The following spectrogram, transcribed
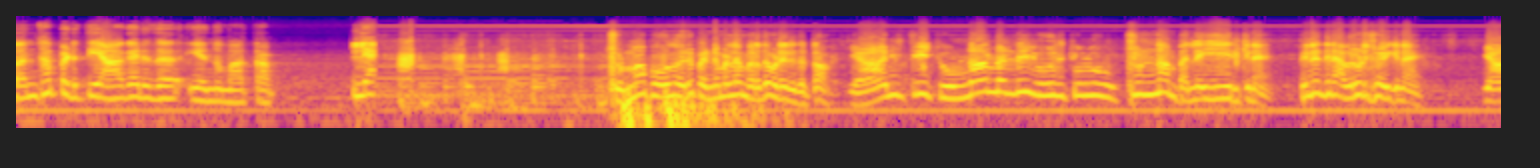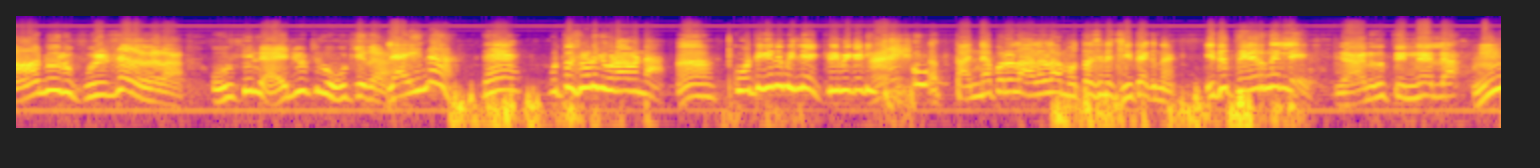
ബന്ധപ്പെടുത്തിയാകരുത് എന്ന് മാത്രം. ചുമ്മാ പോകുന്ന ഒരു പെണ്ണുമെള്ളം വെറുതെ വിടരുത് കേട്ടോ ഞാൻ ഇത്തിരി ചുണ്ണാമ്പല്ലേ ചോദിച്ചുള്ളൂ. ചുണ്ണാമ്പല്ലേ ഈ ഇരിക്കണേ. പിന്നെ എന്തിനാ അവരോട് ചോദിക്കണേ? ഞാനൊരു പുരുഷനല്ലടാ. ഒന്ന് ലൈനിട്ട് നോക്കിയതാ. ലൈനാ? മുത്തശ്ശോട് ചൂടാവണ്ട കൊതുകിന് ഇല്ലേ ക്രിമികടി തന്നെ പോലുള്ള ആളുകളാ മുത്തശ്ശനെ ചീത്തേക്കുന്നത് ഇത് തീർന്നില്ലേ? ഞാനിത് തിന്നല്ല. ഉം.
